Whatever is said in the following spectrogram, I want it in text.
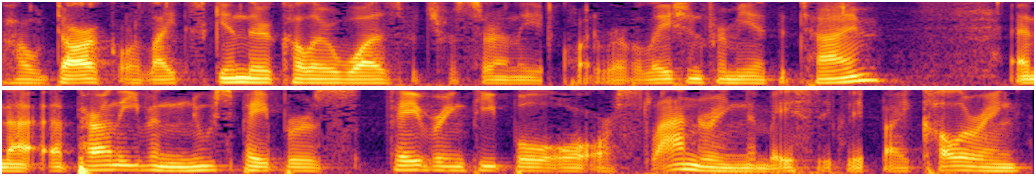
how dark or light skinned their color was, which was certainly quite a revelation for me at the time. And uh, apparently, even newspapers favoring people or, or slandering them basically by coloring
